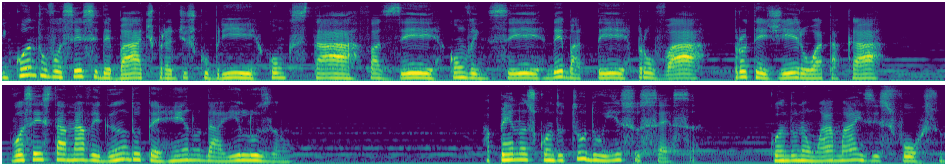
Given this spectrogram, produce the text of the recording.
Enquanto você se debate para descobrir, conquistar, fazer, convencer, debater, provar, proteger ou atacar, você está navegando o terreno da ilusão. Apenas quando tudo isso cessa, quando não há mais esforço,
